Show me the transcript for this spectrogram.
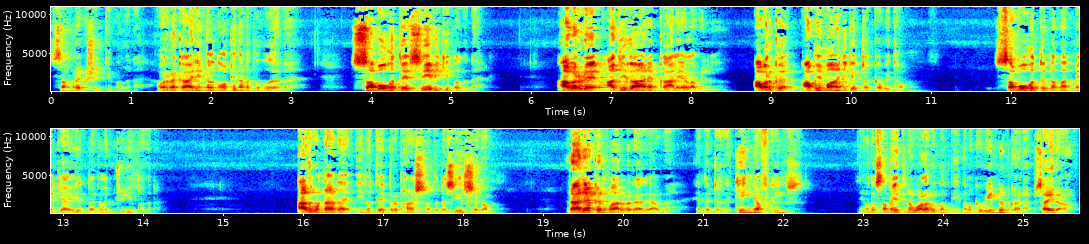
സംരക്ഷിക്കുന്നതിന് അവരുടെ കാര്യങ്ങൾ നോക്കി നടത്തുന്നതിന് സമൂഹത്തെ സേവിക്കുന്നതിന് അവരുടെ അധികാര കാലയളവിൽ അവർക്ക് അഭിമാനിക്കത്തക്ക വിധം സമൂഹത്തിന്റെ നന്മയ്ക്കായി എന്തെങ്കിലും ചെയ്യുന്നതിന്. അതുകൊണ്ടാണ് ഇന്നത്തെ പ്രഭാഷണത്തിന്റെ ശീർഷകം രാജാക്കന്മാരുടെ രാജാവ് എന്നിട്ടത് കിങ് ഓഫ് കിങ്സ് നിങ്ങളുടെ സമയത്തിന് വളരെ നന്ദി. നമുക്ക് വീണ്ടും കാണാം. സൈറാം.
